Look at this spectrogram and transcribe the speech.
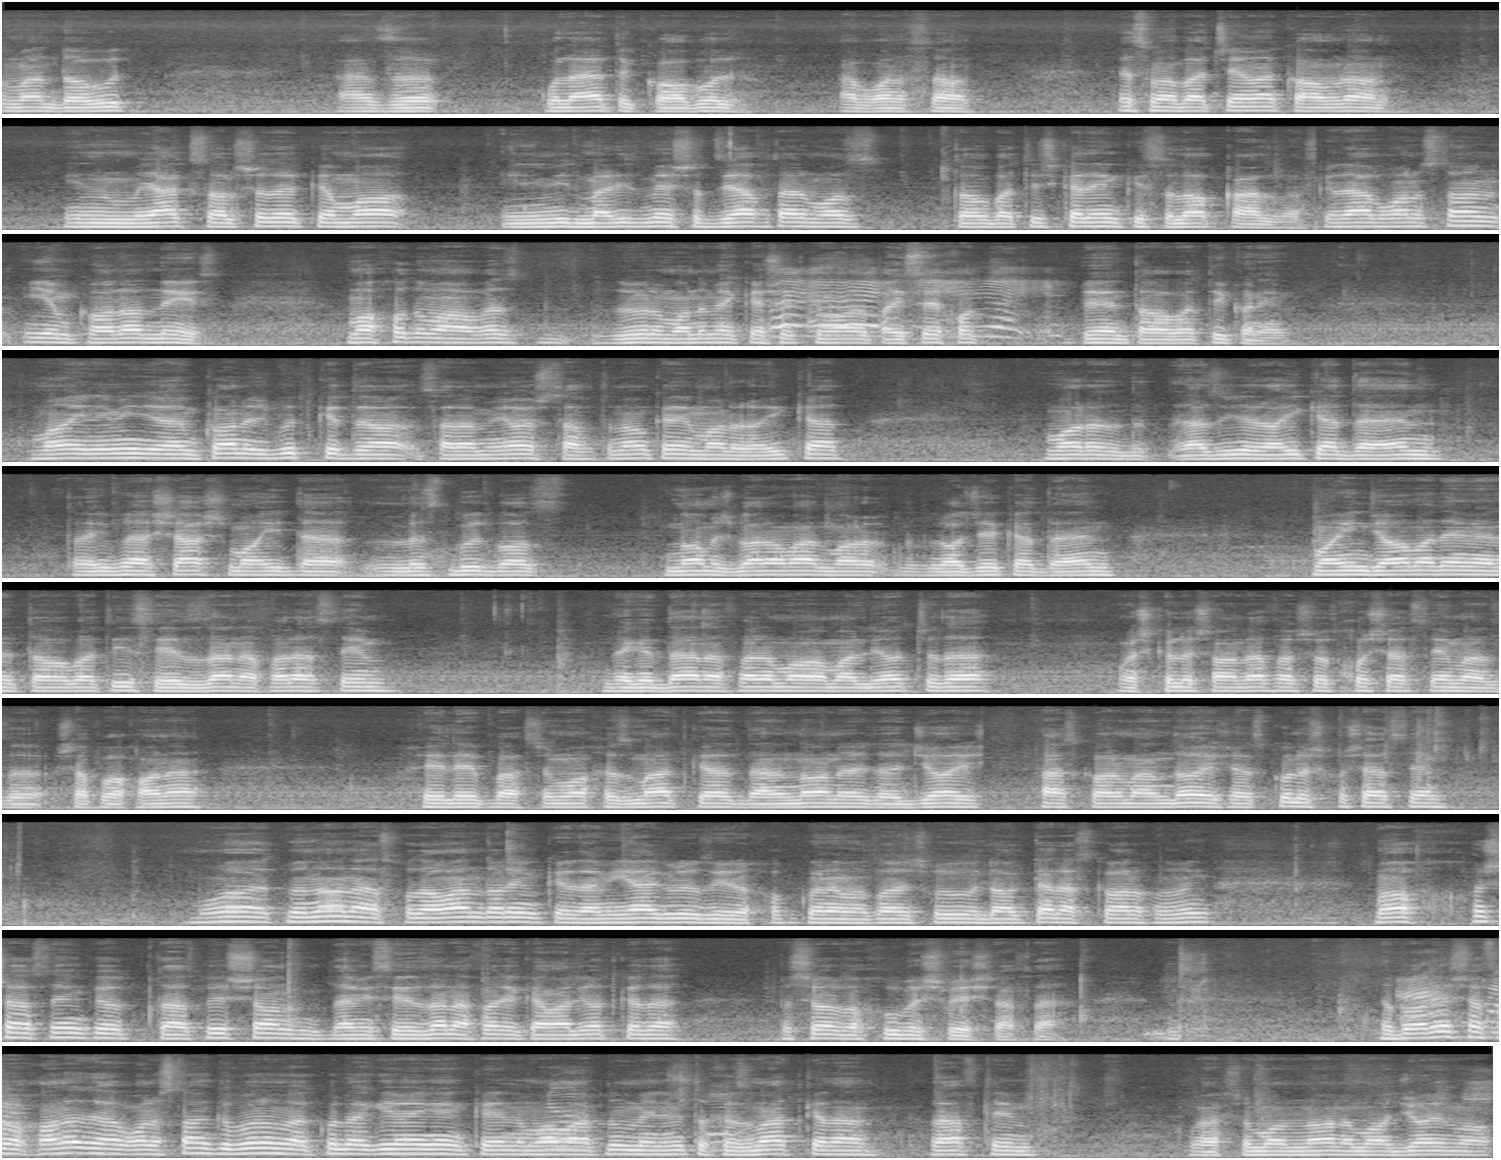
من داوود از ولایت کابل افغانستان. اسم بچه من کامران. این یک سال شده که ما این مریض می‌شد زیافتر ما توبتیش کردیم که صلاح قلب است. که در افغانستان این امکانات نیست. ما خود ما آغاز زور ما نمی‌کشید که ما پیسه خود بین توبتی کنیم. ما این امکانش بود که در سرمیاش ثبت نام کردیم ما را رایی کرد. ما را از این رایی کرد در این شش ماهی در لیست بود باز نامش برآمد ما را راجع کرد این ما اینجا آمدیم یعنی توابتی 13 نفر هستیم. دیگه ده نفر ما عملیات شده. مشکلشان رفع شد خوش هستیم از شفاخانه. خیلی بخش ما خدمت کرد در نان در جایش از کارمندایش از کلش خوش هستیم. ما اطمینان از خداوند داریم که در یک روز رو خوب کنیم از خوب دکتر از کار خودمون ما خوش هستیم که در پیششان در 13 نفر که عملیات کرده بسیار به خوبش پیش رفته. درباره شفاخانه در افغانستان که برم و کل اگه میگن که ما مردم مینویت خدمت کردن. رفتیم. و شما نان ما جای ما.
